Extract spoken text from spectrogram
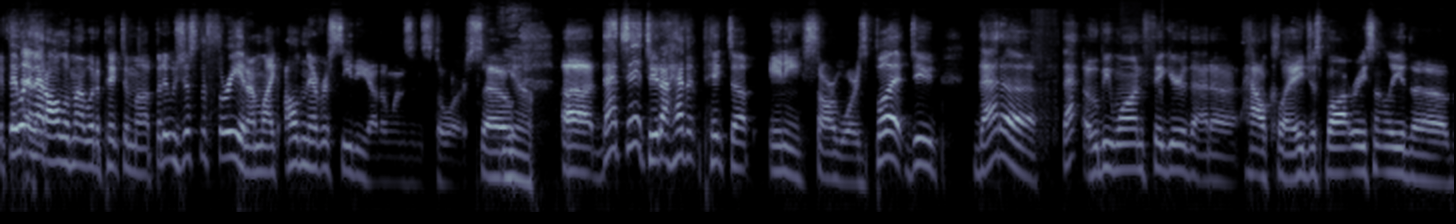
If they would have had all of them, I would have picked them up. But it was just the three, and I'm like, I'll never see the other ones in stores. So Yeah. uh, that's it, dude. I haven't picked up any Star Wars, but dude, that uh that Obi Wan figure that uh Hal Clay just bought recently, the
